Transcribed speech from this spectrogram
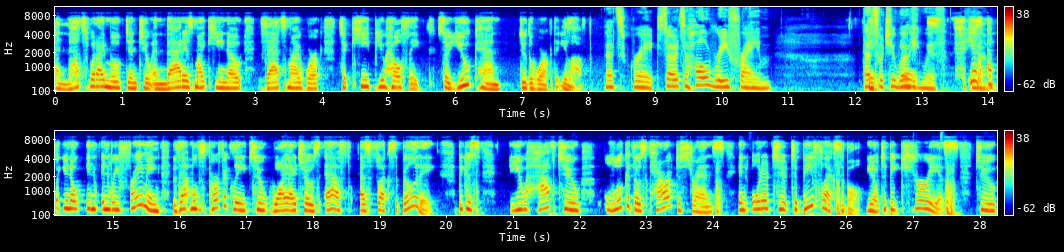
And that's what I moved into. And that is my keynote. That's my work to keep you healthy so you can do the work that you love. That's great. So it's a whole reframe. That's it what you're working is. with. Yes, yeah. but you know, in, in reframing, that moves perfectly to why I chose F as flexibility. Because you have to look at those character strengths in order to, to be flexible, you know, to be curious, to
